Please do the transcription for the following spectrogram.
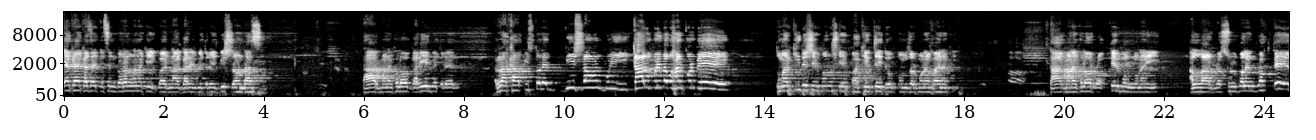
একা একা যাইতেছেন ডরান না নাকি? না, গাড়ির ভিতরে বিশ রাউন্ড আছে। তার মানে হলো গাড়ির ভেতরের রাখা পিস্তলের বিশ রাউন্ড গুলি কার উপরে ব্যবহার করবে? তোমার কি দেশের মানুষকে পাখির চাইতেও কমজোর মনে হয় নাকি? তার মানে হলো রক্তের মূল্য নাই আল্লাহর রসুল বলেন, রক্তের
